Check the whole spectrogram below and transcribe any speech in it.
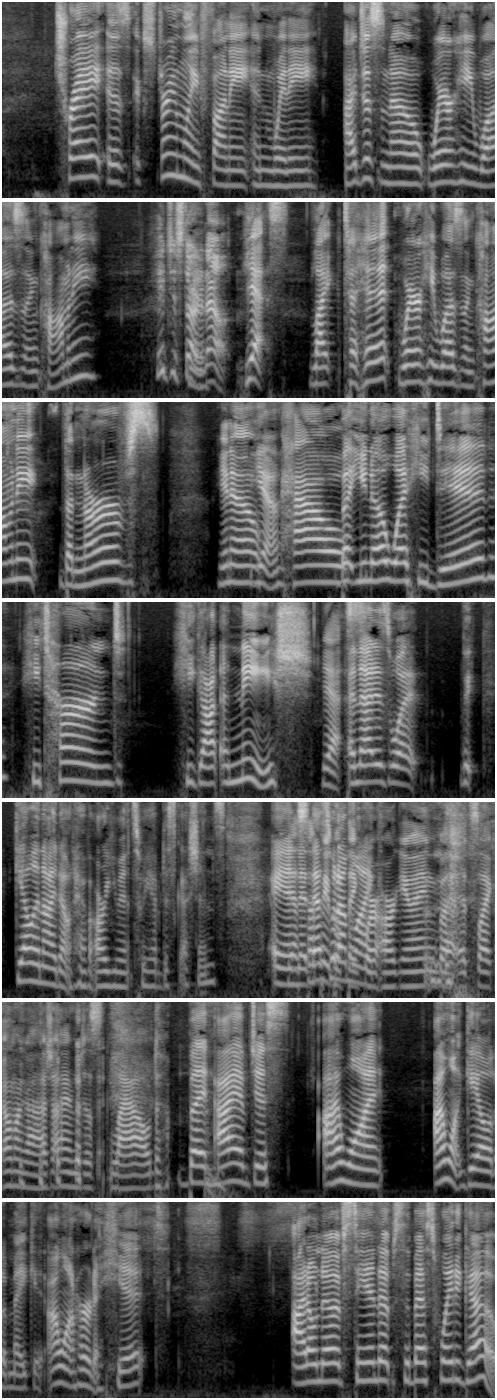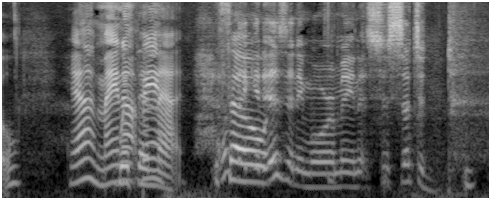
Trey is extremely funny and witty. I just know where he was in comedy. He just started out. Yes. Like to hit where he was in comedy, the nerves, you know, Yeah. how But you know what he did? He turned, he got a niche. Yes. And that is what, the, Gail and I don't have arguments. We have discussions. And yeah, some that's people what I'm think like. we're arguing, but it's like, oh my gosh, I am just loud. but I have just, I want, I want Gail to make it. I want her to hit. I don't know if stand up's the best way to go Yeah, it may not within be. that. I don't so think it is anymore. I mean, it's just such a.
